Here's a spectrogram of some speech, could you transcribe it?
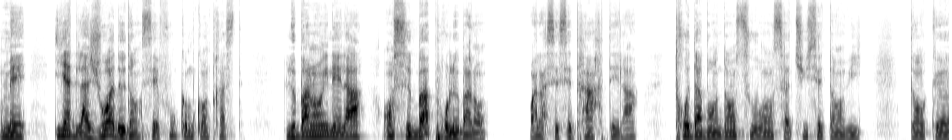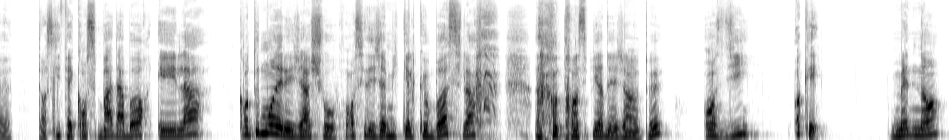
Mais il y a de la joie dedans. C'est fou comme contraste. Le ballon, il est là. On se bat pour le ballon. Voilà, c'est cette rareté-là. Trop d'abondance, souvent, ça tue cette envie. Donc, euh, dans ce qui fait qu'on se bat d'abord. Et là, quand tout le monde est déjà chaud, on s'est déjà mis quelques bosses là, on transpire déjà un peu. On se dit, OK, maintenant,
